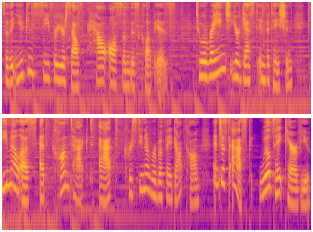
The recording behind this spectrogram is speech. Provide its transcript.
so that you can see for yourself how awesome this club is. To arrange your guest invitation, email us at contact at christinarebuffet.com and just ask. We'll take care of you.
